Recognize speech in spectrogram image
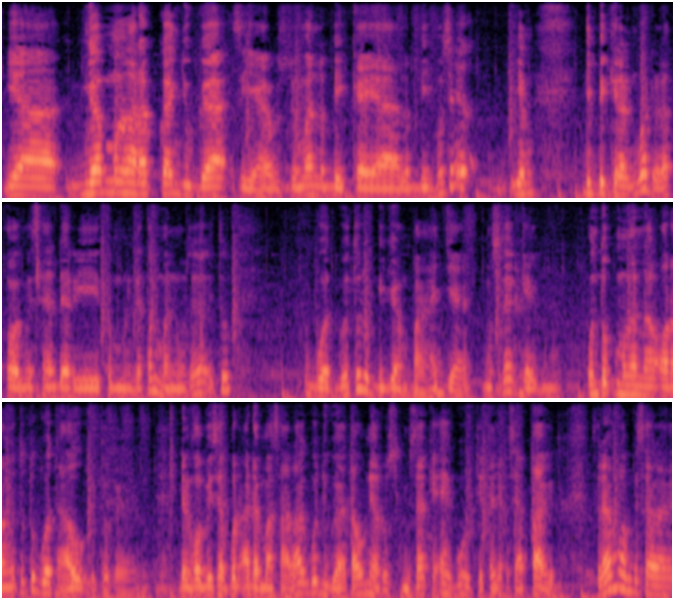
Ya nggak mengharapkan juga sih ya. Cuman lebih kayak lebih maksudnya yang di pikiran gue adalah kalau misalnya dari temen ke teman maksudnya itu buat gue tuh lebih gampang aja. Maksudnya kayak untuk mengenal orang itu tuh gue tahu gitu kan. Dan kalau misalnya pun ada masalah gue juga tahu nih harus misalnya kayak eh gue ceritanya ke siapa? gitu. Sedangkan kalau misalnya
